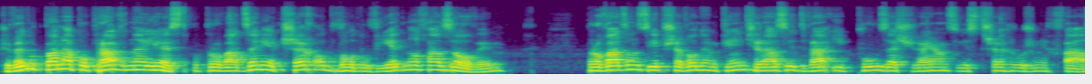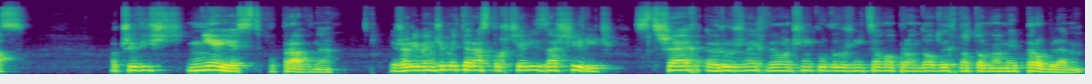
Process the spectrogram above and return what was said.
Czy według Pana poprawne jest poprowadzenie trzech obwodów jednofazowym, prowadząc je przewodem 5 razy 2,5, zasilając je z trzech różnych faz? Oczywiście nie jest poprawne. Jeżeli będziemy teraz to chcieli zasilić z trzech różnych wyłączników różnicowo-prądowych, no to mamy problem.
